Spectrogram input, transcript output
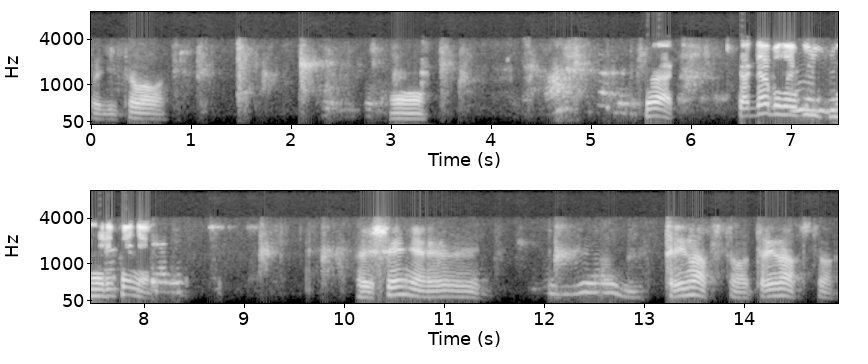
продиктовала. Э. Так, когда было решение? Решение э, 13-го, 13-го.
